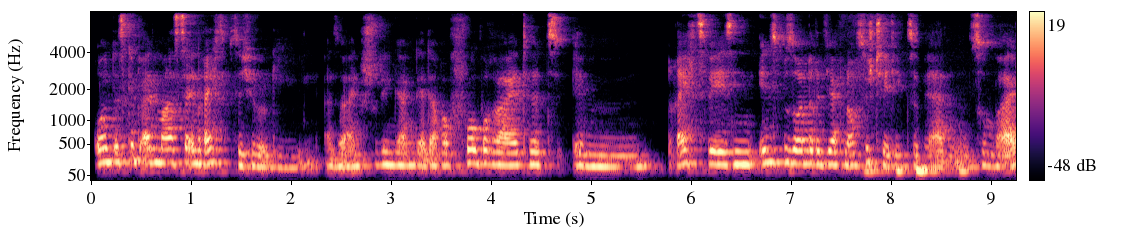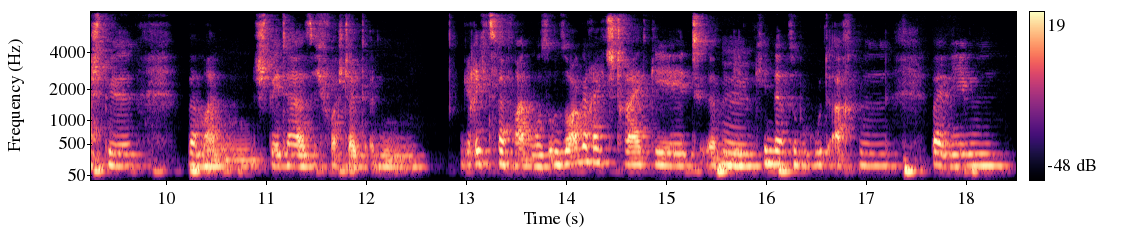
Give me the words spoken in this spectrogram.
Und es gibt einen Master in Rechtspsychologie, also einen Studiengang, der darauf vorbereitet, im Rechtswesen insbesondere diagnostisch tätig zu werden. Zum Beispiel wenn man später sich vorstellt, ein Gerichtsverfahren, wo es um Sorgerechtsstreit geht, ähm, mhm. Kinder zu begutachten, bei wem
